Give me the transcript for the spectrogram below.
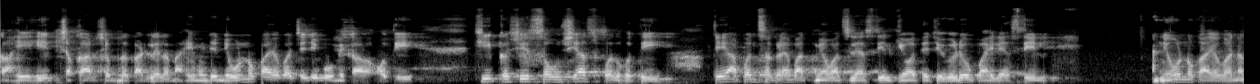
काहीही चकार शब्द काढलेला नाही. म्हणजे निवडणूक आयोगाची जी भूमिका होती ही कशी संशयास्पद होती ते आपण सगळ्या बातम्या वाचल्या असतील किंवा त्याचे व्हिडिओ पाहिले असतील निवडणूक आयोगानं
